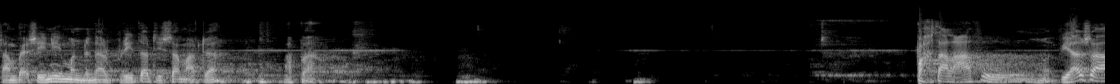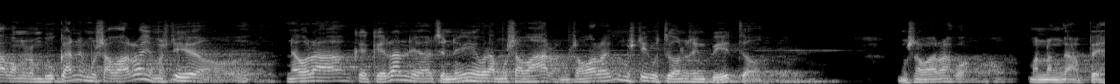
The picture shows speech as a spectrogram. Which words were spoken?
sampai sini mendengar berita di Sam ada apa? pahtalafu biasa wong rembukan musyawarah ya mesti nek ora gegeran ya jenenge ora musyawarah musyawarah itu mesti kudu ana sing beda musyawarah kok meneng kabeh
